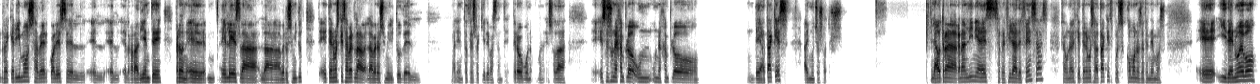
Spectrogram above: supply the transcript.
requerimos saber cuál es el, gradiente, perdón, L es la, verosimilitud, tenemos que saber la, la verosimilitud del, ¿vale? Entonces requiere bastante. Pero bueno, eso da... Eh, ese es un ejemplo, un, ejemplo de ataques, hay muchos otros. La otra gran línea es, se refiere a defensas, o sea, una vez que tenemos ataques, pues cómo nos defendemos. Eh, y de nuevo,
